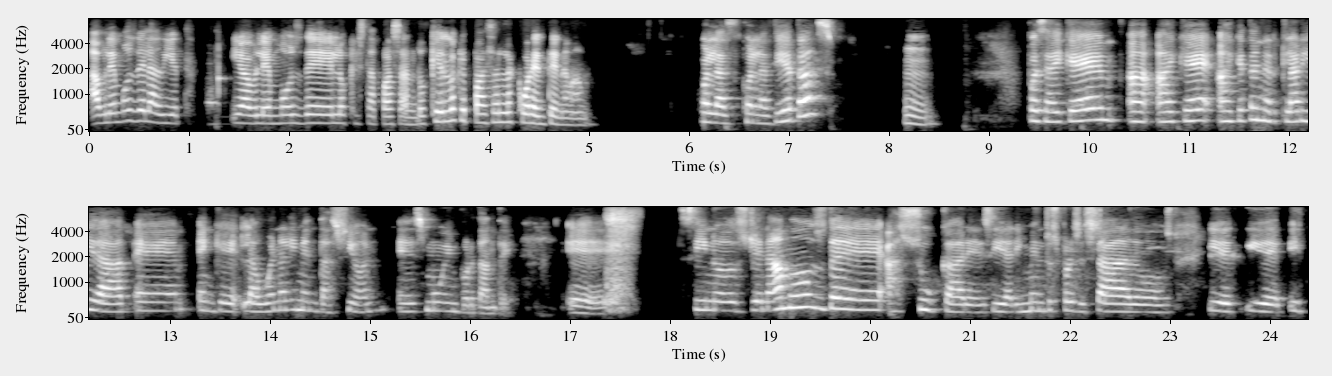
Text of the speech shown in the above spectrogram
hablemos de la dieta y hablemos de lo que está pasando. ¿Qué es lo que pasa en la cuarentena, mamá? ¿Con las, con las dietas? Mm. Pues hay que, ah, hay que, hay que tener claridad eh, en que la buena alimentación es muy importante. Eh, si nos llenamos de azúcares y de alimentos procesados y,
